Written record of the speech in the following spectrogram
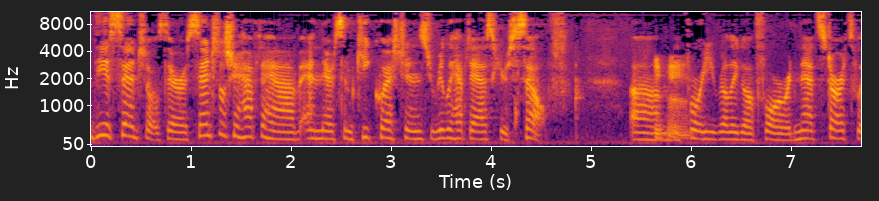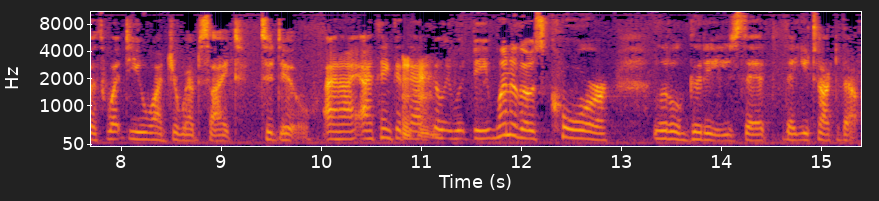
the essentials. There are essentials you have to have, and there's some key questions you really have to ask yourself um, mm-hmm. before you really go forward. And that starts with what do you want your website to do? And I, I think that mm-hmm. that really would be one of those core little goodies that, that you talked about.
